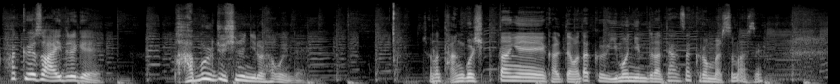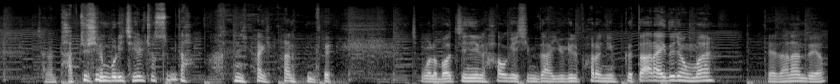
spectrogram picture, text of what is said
학교에서 아이들에게 밥을 주시는 일을 하고 있는데 저는 단골 식당에 갈 때마다 그 이모님들한테 항상 그런 말씀 하세요. 저는 밥 주시는 분이 제일 좋습니다. 하는 이야기를 하는데 정말로 멋진 일 하고 계십니다. 6185님. 그 딸아이도 정말 대단한데요.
